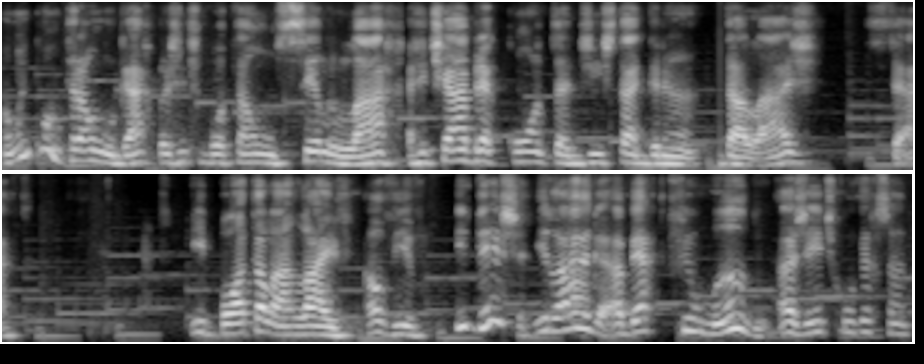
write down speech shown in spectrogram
vamos encontrar um lugar para a gente botar um celular. A gente abre a conta de Instagram da Laje, certo? E bota lá, live, ao vivo. E deixa, e larga, aberto, filmando a gente conversando.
